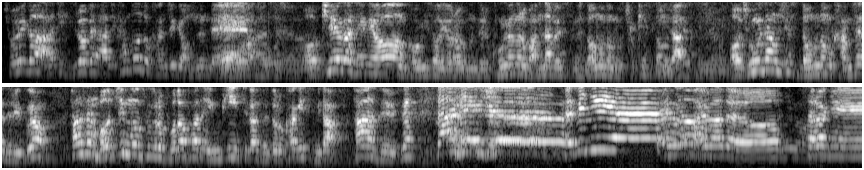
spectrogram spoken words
저희가 아직 유럽에 아직 한 번도 간 적이 없는데 네. 어, 기회가 되면 거기서 여러분들 공연으로 만나 뵀으면 너무너무 좋겠습니다. 너무 좋겠습니다. 어, 좋은 상 주셔서 너무너무 감사드리고요. 항상 멋진 모습으로 보답하는 인피니트가 되도록 하겠습니다. 하나 둘 셋. Thank you! 사랑해.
